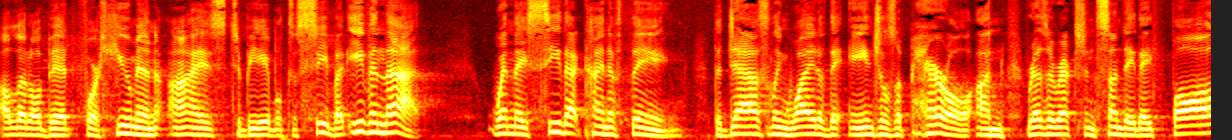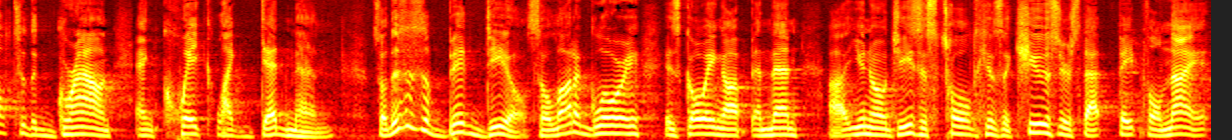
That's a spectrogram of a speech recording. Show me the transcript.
a little bit for human eyes to be able to see. But even that, when they see that kind of thing, the dazzling white of the angel's apparel on Resurrection Sunday, they fall to the ground and quake like dead men. So, this is a big deal. So, a lot of glory is going up. And then, uh, you know, Jesus told his accusers that fateful night,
